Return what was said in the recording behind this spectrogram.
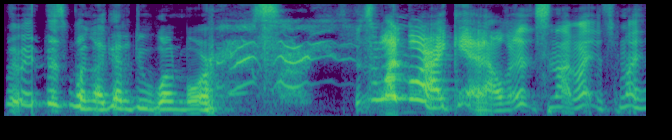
Wait, this one, I got to do one more. Sorry. There's one more. I can't help it. It's not my, it's my.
